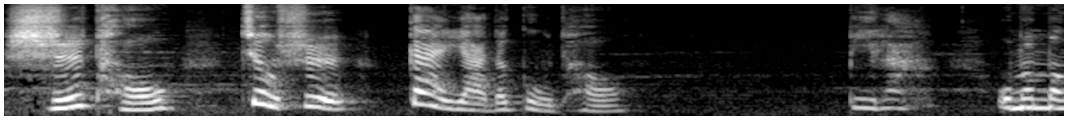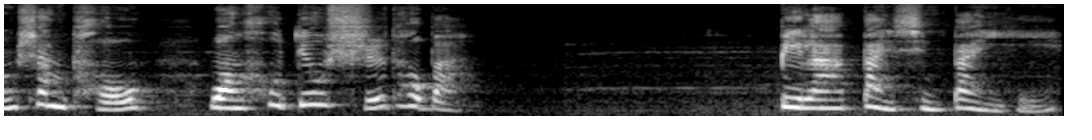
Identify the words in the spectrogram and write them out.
石头就是盖亚的骨头。毕拉，我们蒙上头。”往后丢石头吧。毕拉半信半疑，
